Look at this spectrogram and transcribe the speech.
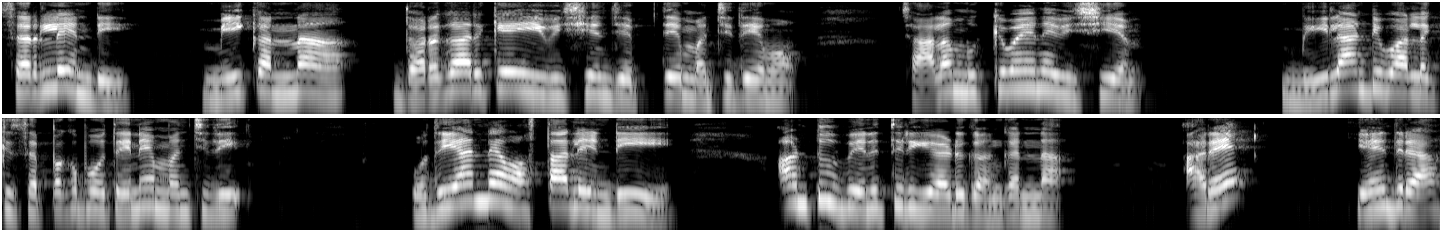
సర్లేండి మీకన్నా దొరగారికే ఈ విషయం చెప్తే మంచిదేమో. చాలా ముఖ్యమైన విషయం. మీలాంటి వాళ్ళకి చెప్పకపోతేనే మంచిది. ఉదయాన్నే వస్తాలేండి? అంటూ వెనుతిరిగాడు గంగన్న. అరే ఏందిరా?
